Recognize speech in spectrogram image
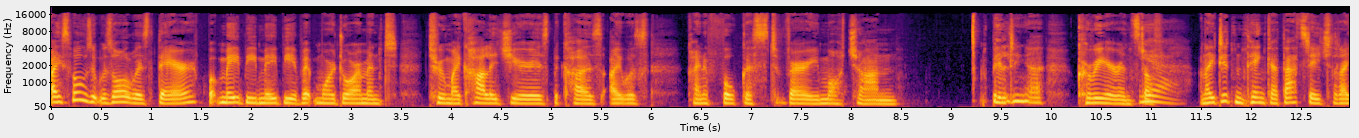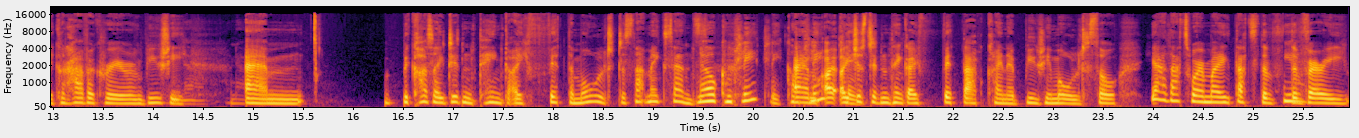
I, I, suppose it was always there but maybe maybe a bit more dormant through my college years because I was kind of focused very much on building a career and stuff yeah. and I didn't think at that stage that I could have a career in beauty Um, because I didn't think I fit the mold. Does that make sense? No, completely, completely. Um, I, I, just didn't think I fit that kind of beauty mold. So yeah, that's where my that's the yeah. the very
